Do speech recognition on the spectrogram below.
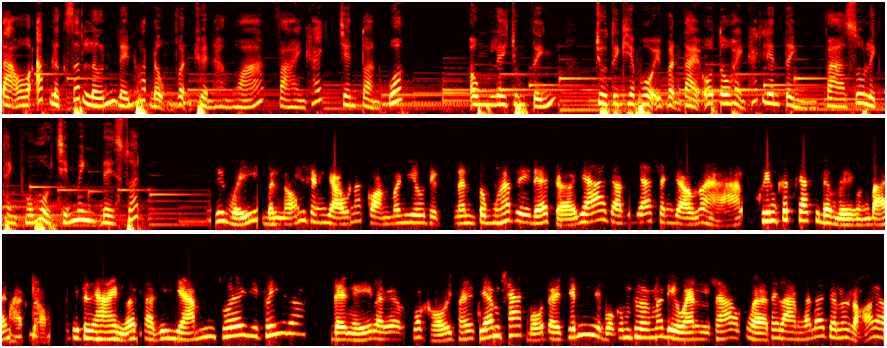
tạo áp lực rất lớn đến hoạt động vận chuyển hàng hóa và hành khách trên toàn quốc. Ông Lê Trung Tính, Chủ tịch Hiệp hội Vận tải ô tô hành khách liên tỉnh và du lịch thành phố Hồ Chí Minh đề xuất. Cái quỹ bình ổn xăng dầu nó còn bao nhiêu thì nên tung hết đi để trợ giá cho cái giá xăng dầu nó hạ khuyến khích các cái đơn vị vận tải hoạt động. Cái thứ hai nữa là cái giảm thuế chi phí đó đề nghị là quốc hội phải giám sát bộ tài chính và bộ công thương nó điều hành sao và phải làm cái đó cho nó rõ ra.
